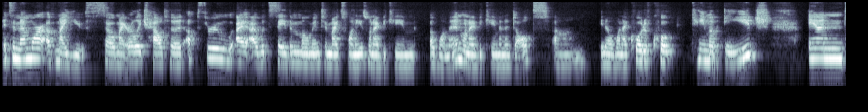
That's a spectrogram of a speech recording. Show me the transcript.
it's a memoir of my youth. So, my early childhood up through, I, I, would say, the moment in my 20s when I became a woman, when I became an adult, um, you know, when I quote unquote came of age. And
